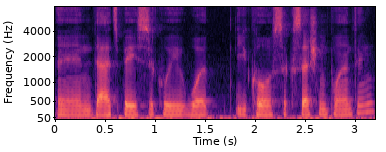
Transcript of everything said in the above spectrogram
And that's basically what you call succession planting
